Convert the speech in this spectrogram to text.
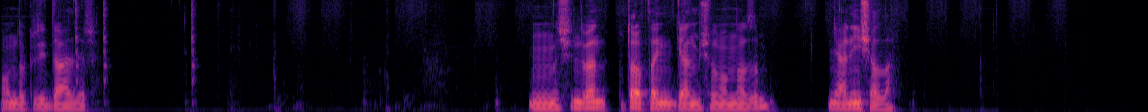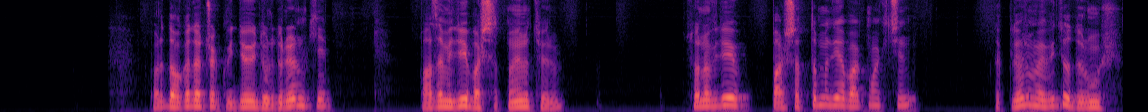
19 idealdir. Hmm, şimdi ben bu taraftan gelmiş olmam lazım. Yani inşallah. Bu arada o kadar çok videoyu durduruyorum ki bazen videoyu başlatmayı unutuyorum. Sonra videoyu başlattım mı diye bakmak için tıklıyorum ve video durmuş.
